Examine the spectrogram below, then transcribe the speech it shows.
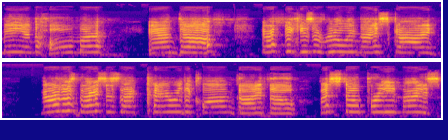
me and Homer, and uh, I think he's a really nice guy. Not as nice as that Carrie the Clown guy, though, but still pretty nice.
